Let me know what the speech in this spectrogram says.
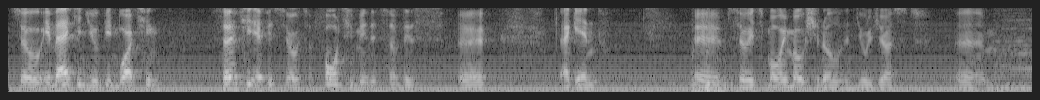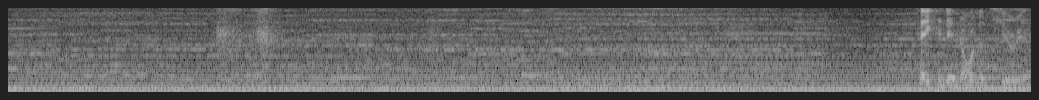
so imagine you've been watching 30 episodes of 40 minutes of this uh, again. Um, so it's more emotional than you'll just. Um, it's taken in northern Syria.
